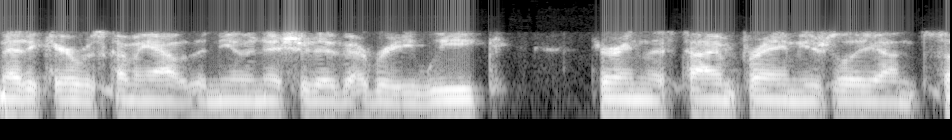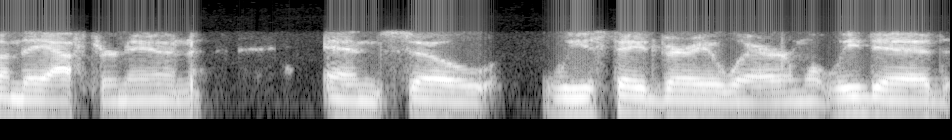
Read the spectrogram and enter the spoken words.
Medicare was coming out with a new initiative every week during this time frame, usually on Sunday afternoon, and so we stayed very aware. And what we did,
